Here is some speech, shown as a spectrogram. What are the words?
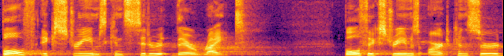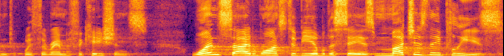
Both extremes consider it their right. Both extremes aren't concerned with the ramifications. One side wants to be able to say as much as they please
